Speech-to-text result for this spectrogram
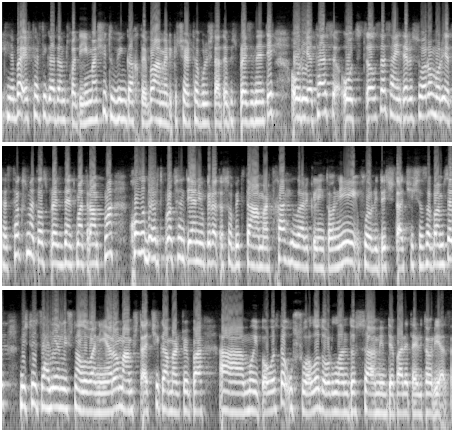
იქნება ერთ-ერთი გადამწყვეტი იმაში, თუ ვინ გახდება ამერიკის შეერთებული შტატების პრეზიდენტი 2020 წელს და საინტერესოა, რომ 2016 წელს პრეზიდენტმა ტრამპმა მხოლოდ 1%-იანი უპირატესობით დაამარცხა ჰილარი კლინტონი ფლორიდის შტატში. შესაბამისად, მისთვის ძალიან მნიშვნელოვანია, რომ ამ შტატში გამარჯვება მოიპოვოს და უშუალოდ ორლანდოს მიმდებარე ტერიტორიაზე.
